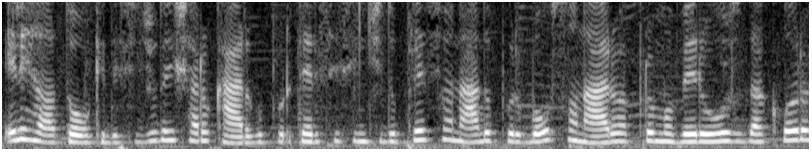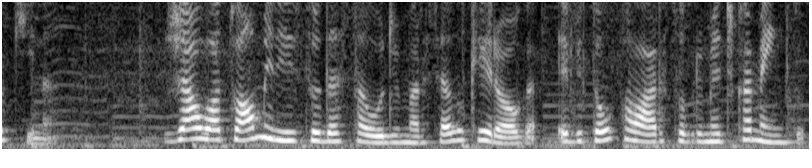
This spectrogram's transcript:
Ele relatou que decidiu deixar o cargo por ter se sentido pressionado por Bolsonaro a promover o uso da cloroquina. Já o atual ministro da Saúde, Marcelo Queiroga, evitou falar sobre o medicamento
